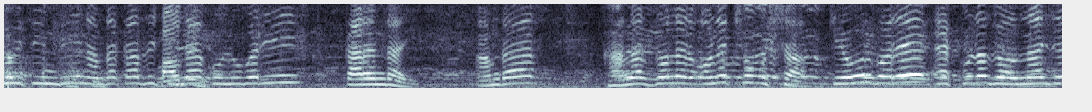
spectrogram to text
দুই, তিন দিন আমরা কাজে কুলুবাড়ি, কারেন্ট আমরা খানার জলের অনেক সমস্যা। কেউর ঘরে এক ফোঁটা জল নাই যে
